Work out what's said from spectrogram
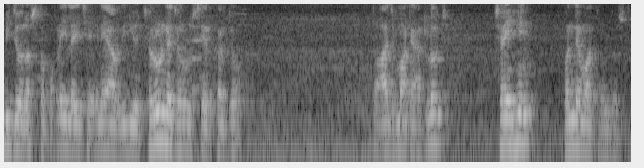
બીજો રસ્તો પકડી લે છે, એને આ વીડિયો જરૂર ને જરૂર શેર કરજો. તો આજ માટે આટલું જ. જય હિન્દ, વંદે માતરમ, દોસ્તો.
